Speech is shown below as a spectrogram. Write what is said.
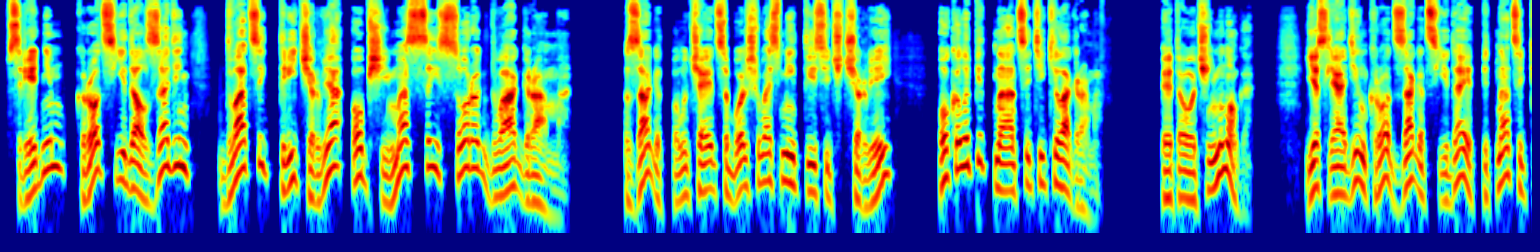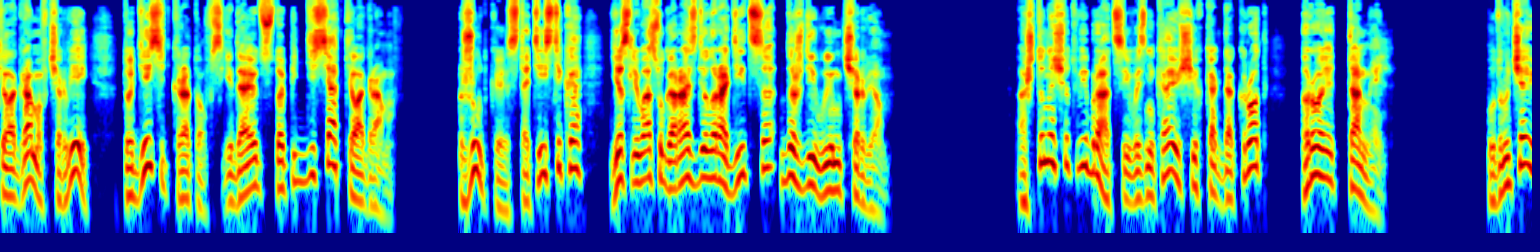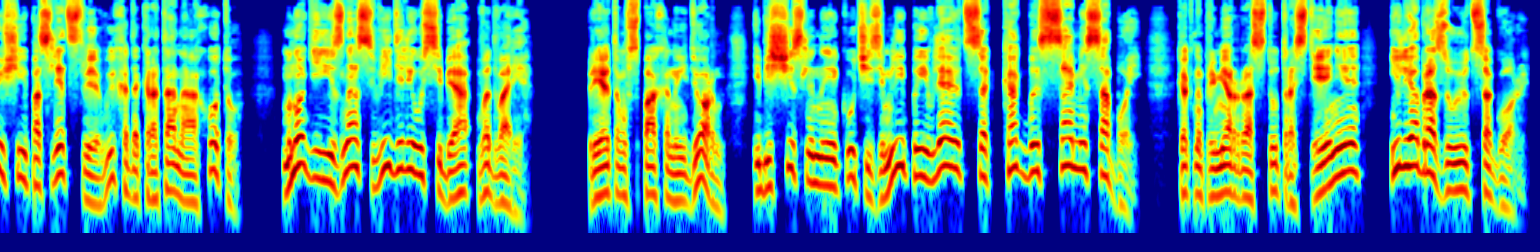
В среднем крот съедал за день 23 червя общей массой 42 грамма. За год получается больше 8 тысяч червей, около 15 килограммов. Это очень много. Если один крот за год съедает 15 килограммов червей, то 10 кротов съедают 150 килограммов. Жуткая статистика, если вас угораздило родиться дождевым червем. А что насчет вибраций, возникающих, когда крот роет тоннель? Удручающие последствия выхода крота на охоту многие из нас видели у себя во дворе. При этом вспаханный дерн и бесчисленные кучи земли появляются как бы сами собой, как, например, растут растения или образуются горы.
